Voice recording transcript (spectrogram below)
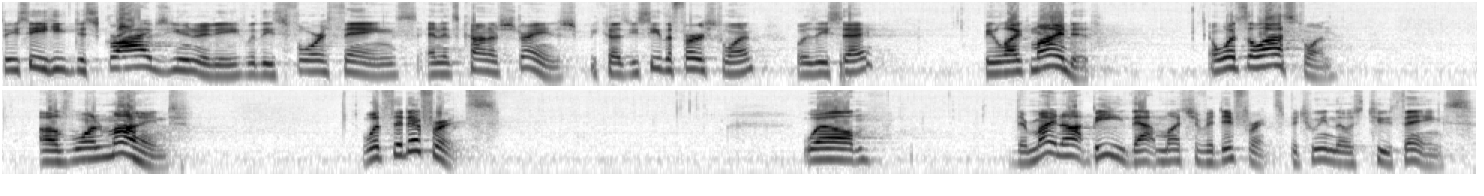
So you see, he describes unity with these four things, and it's kind of strange because you see the first one, what does he say? Be like minded. And what's the last one? Of one mind. What's the difference? Well, there might not be that much of a difference between those two things.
